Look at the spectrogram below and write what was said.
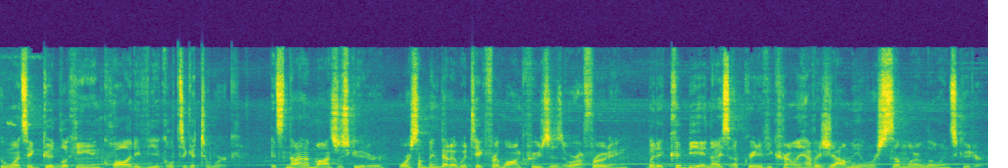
who wants a good looking and quality vehicle to get to work. It's not a monster scooter or something that I would take for long cruises or off roading, but it could be a nice upgrade if you currently have a Xiaomi or similar low end scooter.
